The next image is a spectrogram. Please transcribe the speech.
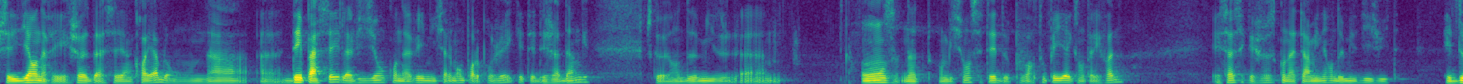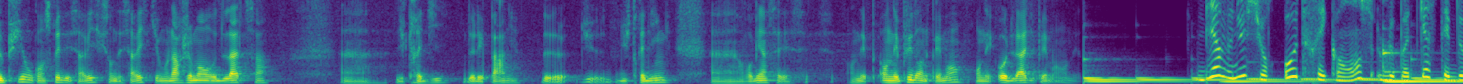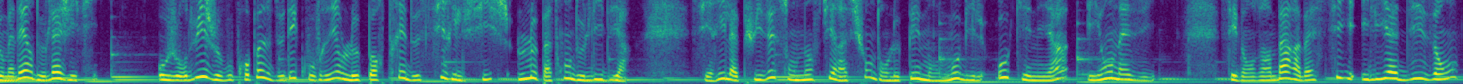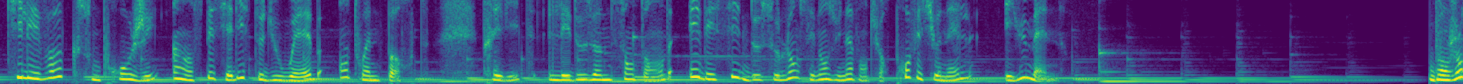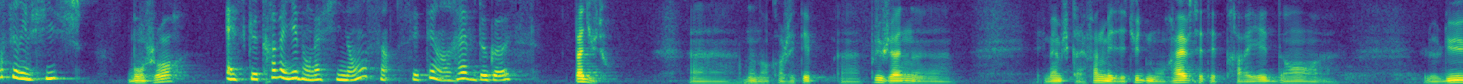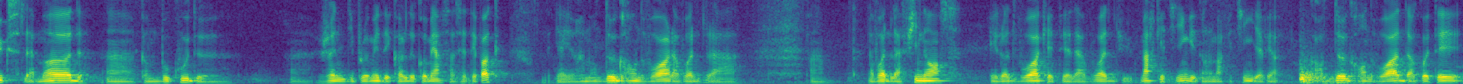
chez Lydia, on a fait quelque chose d'assez incroyable. On a dépassé la vision qu'on avait initialement pour le projet, qui était déjà dingue. Parce qu'en 2011, notre ambition, c'était de pouvoir tout payer avec son téléphone. Et ça, c'est quelque chose qu'on a terminé en 2018. Et depuis, on construit des services qui sont des services qui vont largement au-delà de ça, euh, du crédit, de l'épargne, du, trading. Euh, on voit bien, on n'est plus dans le paiement, on est au-delà du paiement. Bienvenue sur Haute Fréquence, le podcast hebdomadaire de l'AGFI. Aujourd'hui, je vous propose de découvrir le portrait de Cyril Chiche, le patron de Lydia. Cyril a puisé son inspiration dans le paiement mobile au Kenya et en Asie. C'est dans un bar à Bastille il y a dix ans qu'il évoque son projet à un spécialiste du web, Antoine Porte. Très vite, les deux hommes s'entendent et décident de se lancer dans une aventure professionnelle et humaine. Bonjour Cyril Chiche. Bonjour. Est-ce que travailler dans la finance, c'était un rêve de gosse? Pas du tout. Euh, non, non, quand j'étais euh, plus jeune, euh, et même jusqu'à la fin de mes études, mon rêve, c'était de travailler dans le luxe, la mode, comme beaucoup de jeunes diplômés d'école de commerce à cette époque. Il y avait vraiment deux grandes voies, la voie de la, la, voie de la finance et l'autre voie qui était la voie du marketing. Et dans le marketing, il y avait encore deux grandes voies. D'un côté,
